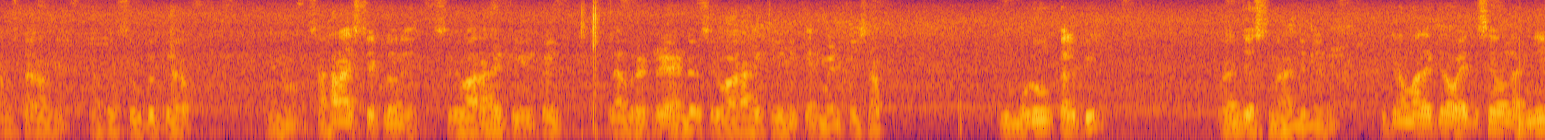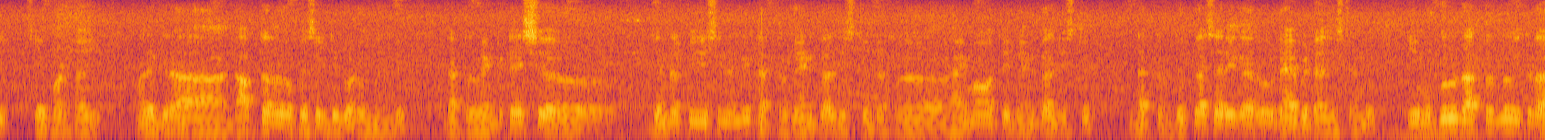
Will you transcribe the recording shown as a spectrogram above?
నమస్కారం అండి. నా పేరు శివదుర్గ్ నేను Sahara ఎస్టేట్లోని Shri Varahi clinical laboratory and Shri Varahi clinic and medical shop. ఈ మూడు కలిపి రన్ చేస్తున్నానండి నేను. ఇక్కడ మా దగ్గర వైద్య సేవలు అన్నీ చేపడతాయి. మా దగ్గర డాక్టర్ ఫెసిలిటీ కూడా ఉందండి. డాక్టర్ వెంకటేష్ జనరల్ ఫిజిషియన్ అండి doctor gynaecologist doctor Haimavathi gynaecologist doctor Durgachari garu diabetologist అండి. ఈ ముగ్గురు డాక్టర్లు ఇక్కడ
